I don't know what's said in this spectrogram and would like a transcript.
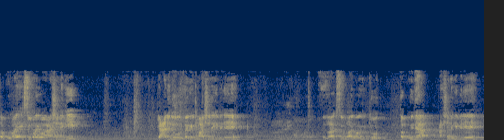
طب وال IX وال IY عشان أجيب يعني دول بجيبهم عشان أجيب الايه؟ الاكس والاي واي والتوتال. طب وده عشان أجيب الايه؟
